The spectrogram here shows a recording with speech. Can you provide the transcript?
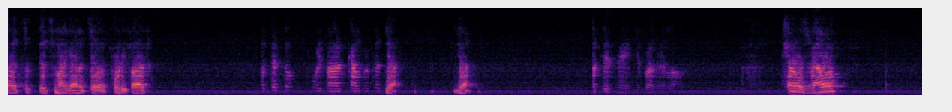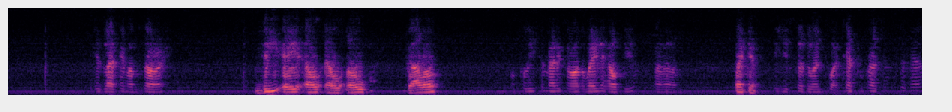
Uh, it's it's my gun. It's a 45. a pistol? 45 caliber pistol? Yeah. Yeah. What's his name? Your brother-in-law. Charles Vallow. His last name, I'm sorry. V-A-L-L-O. Vallow. Well, police and medics are on the way to help you. Um, Thank you. are you still doing what chest compressions with him?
